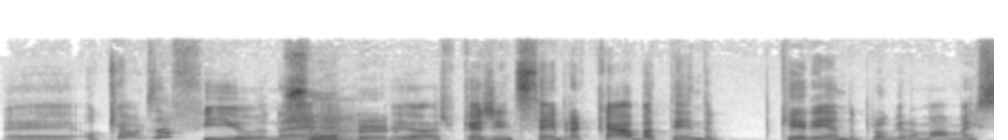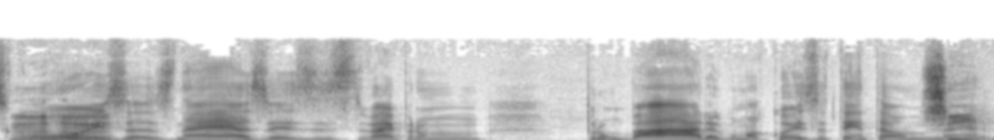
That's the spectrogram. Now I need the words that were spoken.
É, o que é um desafio, né? Super. Eu acho que a gente sempre acaba tendo querendo programar mais Uhum. coisas, né? Às vezes vai para um para um bar, alguma coisa, tenta Sim. né,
